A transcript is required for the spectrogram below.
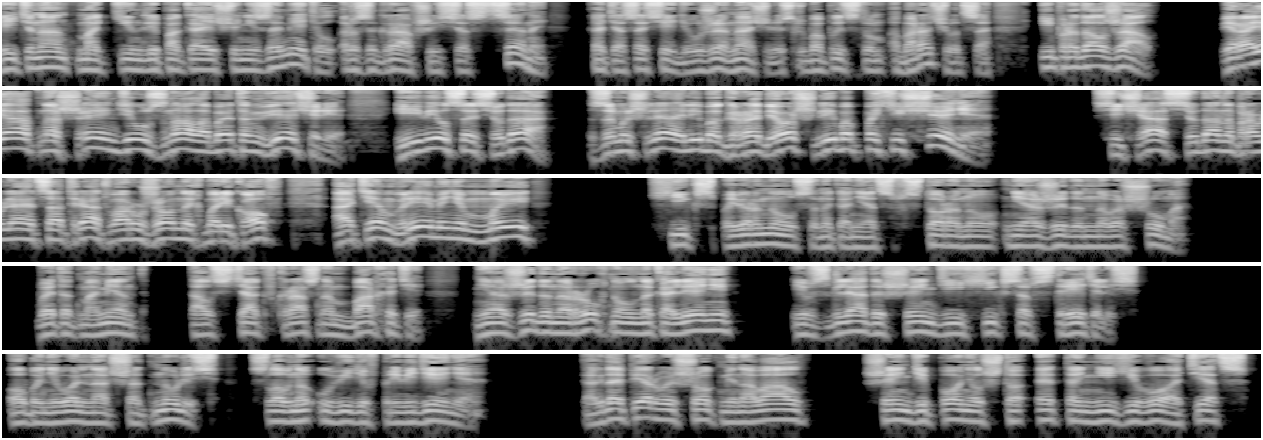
Лейтенант МакКинли пока еще не заметил разыгравшейся сцены, хотя соседи уже начали с любопытством оборачиваться, и продолжал. «Вероятно, Шенди узнал об этом вечере и явился сюда, замышляя либо грабеж, либо похищение. Сейчас сюда направляется отряд вооруженных моряков, а тем временем мы...» Хикс повернулся, наконец, в сторону неожиданного шума. В этот момент Толстяк в красном бархате неожиданно рухнул на колени, и взгляды Шенди и Хикса встретились. Оба невольно отшатнулись, словно увидев привидение. Когда первый шок миновал, Шенди понял, что это не его отец,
